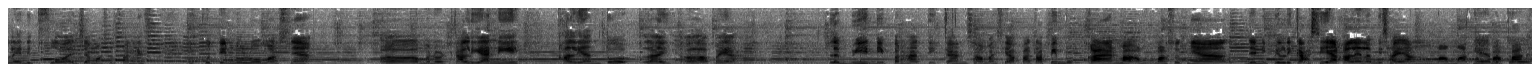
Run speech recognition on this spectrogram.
let it flow aja. Maksud Vanes ikutin dulu. Maksudnya eh, menurut kalian nih kalian tuh lagi eh, apa ya lebih diperhatikan sama siapa. Tapi bukan ma- maksudnya jadi pilih kasih ya kalian lebih sayang mama atau Iya, papa. betul.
